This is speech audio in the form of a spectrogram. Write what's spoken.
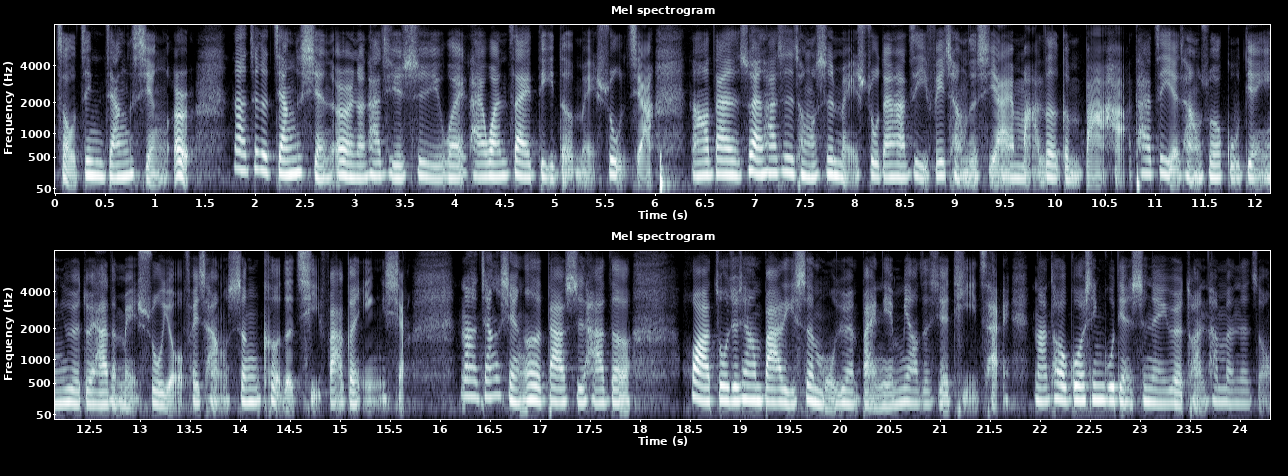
走进江贤二。那这个江贤二呢？他其实是一位台湾在地的美术家。然后，但虽然他是从事美术，但他自己非常的喜爱马勒跟巴哈。他自己也常说，古典音乐对他的美术有非常深刻的启发跟影响。那江贤二大师他的。画作就像巴黎圣母院、百年庙这些题材，那透过新古典室内乐团，他们那种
